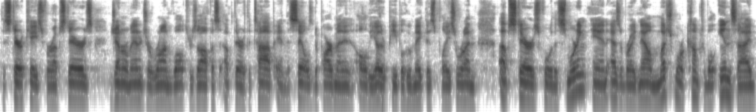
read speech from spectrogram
The staircase for upstairs, General Manager Ron Walters' office up there at the top, and the sales department and all the other people who make this place run upstairs for this morning. And as of right now, much more comfortable inside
